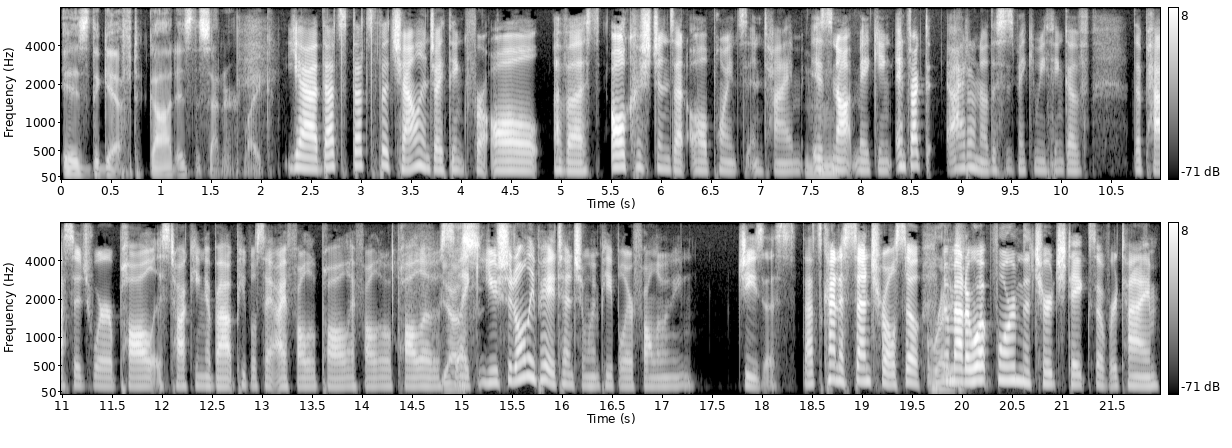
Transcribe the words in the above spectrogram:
is the gift. God is the center. Like yeah, that's that's the challenge I think for all of us, all Christians at all points in time, Mm-hmm. is not making. In fact, I don't know. This is making me think of the passage where Paul is talking about people say, "I follow Paul, I follow Apollos." Yes. Like you should only pay attention when people are following Jesus. That's kind of central. So no matter what form the church takes over time,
